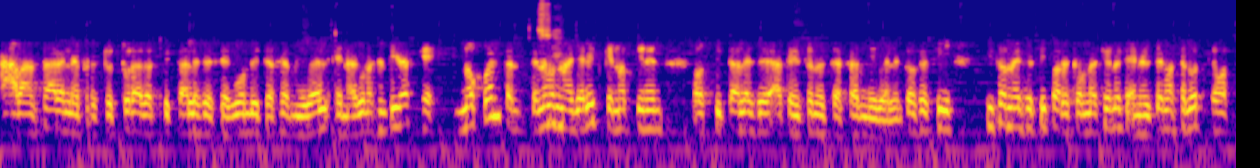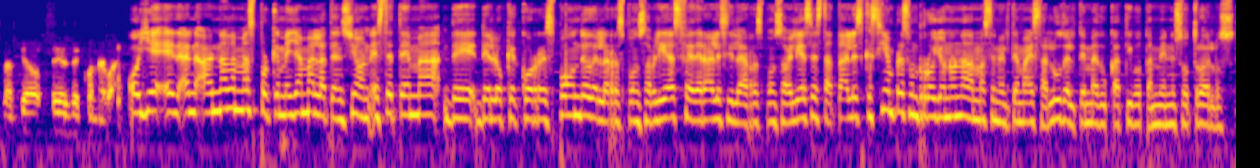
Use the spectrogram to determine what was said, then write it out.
avanzar en la infraestructura de hospitales de segundo y tercer nivel en algunas entidades que no cuentan. Tenemos Nayarit que no tienen hospitales de atención de tercer nivel. Entonces sí, sí son ese tipo de recomendaciones en el tema salud que hemos planteado desde Coneval. Oye, nada más porque me llama la atención este tema de, de lo que corresponde o de las responsabilidades federales y las responsabilidades estatales, que siempre es un rollo, no nada más en el tema de salud, el tema educativo también es otro de los,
